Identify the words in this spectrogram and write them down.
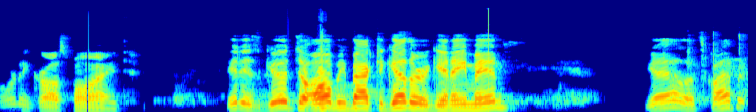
Morning, Crosspointe. It is good to all be back together again. Amen. Yeah, let's clap it.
